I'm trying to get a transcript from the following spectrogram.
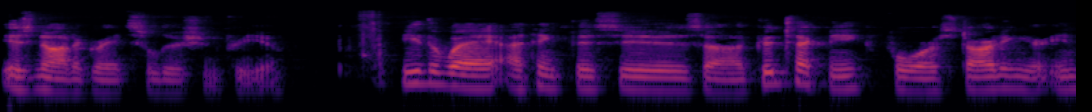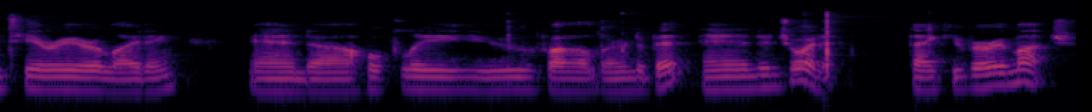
is not a great solution for you. Either way, I think this is a good technique for starting your interior lighting, and uh, hopefully you've uh, learned a bit and enjoyed it. Thank you very much.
